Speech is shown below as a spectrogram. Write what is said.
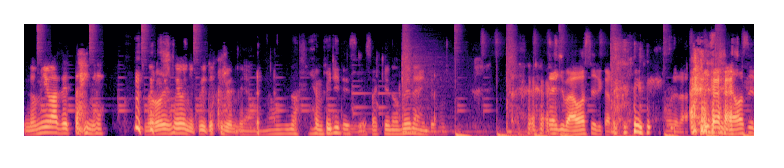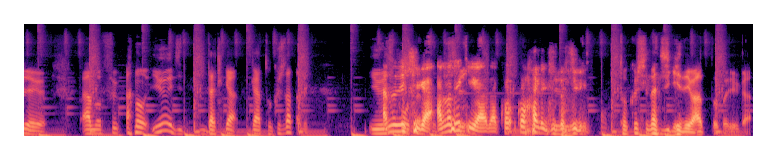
飲みは絶対ね、呪いのようについてくるん。で。いや、飲むのいや無理ですよ。酒飲めないん。で。大丈夫、合わせるから。俺ら。合わせる。あの、ふあの、ユージだけがが特殊だったね。あの時期が、あの時期がが、だこ小春樹と時期。特殊な時期ではあったというか。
